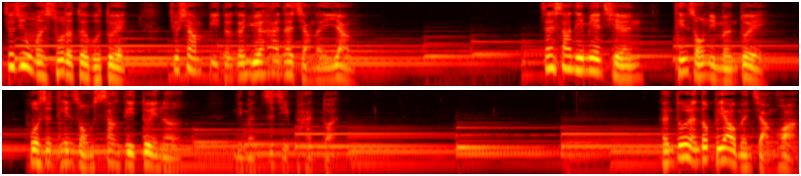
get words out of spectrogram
究竟我们说的对不对？就像彼得跟约翰在讲的一样，在上帝面前听从你们对。或是听从上帝对呢？你们自己判断。很多人都不要我们讲话，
